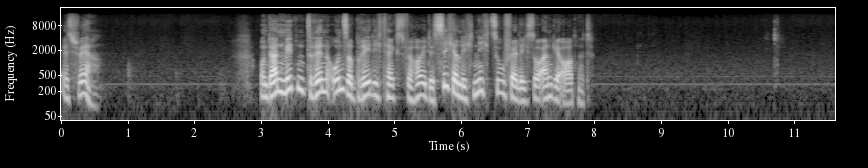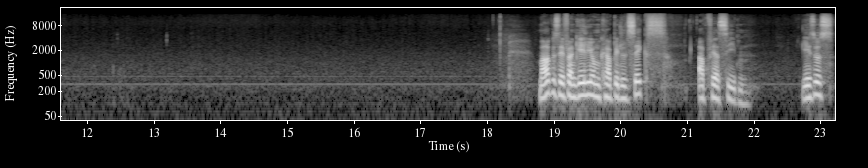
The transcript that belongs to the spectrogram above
Es ist schwer. Und dann mittendrin unser Predigtext für heute, sicherlich nicht zufällig so angeordnet. Markus Evangelium Kapitel 6 Abvers 7. Jesus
